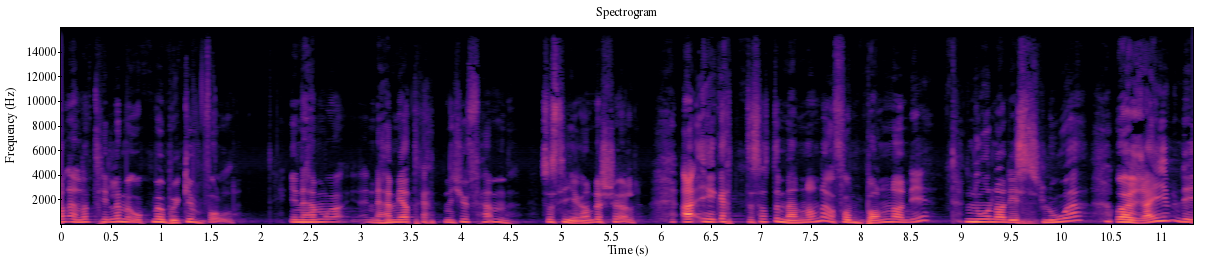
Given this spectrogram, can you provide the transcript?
Han ender til og med opp med å bruke vold. I Nehemia 1325 så sier han det sjøl. Jeg irettesatte mennene og forbanna de. Noen av de slo jeg, og jeg reiv de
